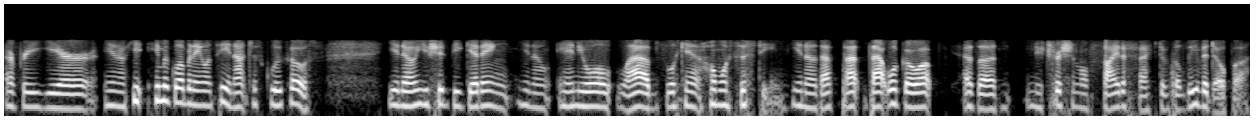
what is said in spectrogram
every year. You know, he, hemoglobin A1C, not just glucose you know you should be getting you know annual labs looking at homocysteine you know that that that will go up as a nutritional side effect of the levodopa.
